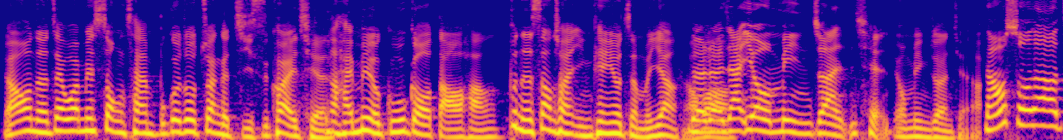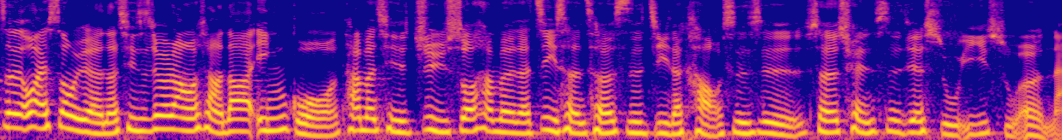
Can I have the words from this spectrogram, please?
然后呢，在外面送餐，不过就赚个几十块钱，那还没有 Google 导航，不能上传影片又怎么样？对，人家用命赚钱，用命赚钱啊！然后说到这个外送员呢，其实就让我想到英国，他们其实据说他们的计程车司机的考试是是全世界数一数二难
